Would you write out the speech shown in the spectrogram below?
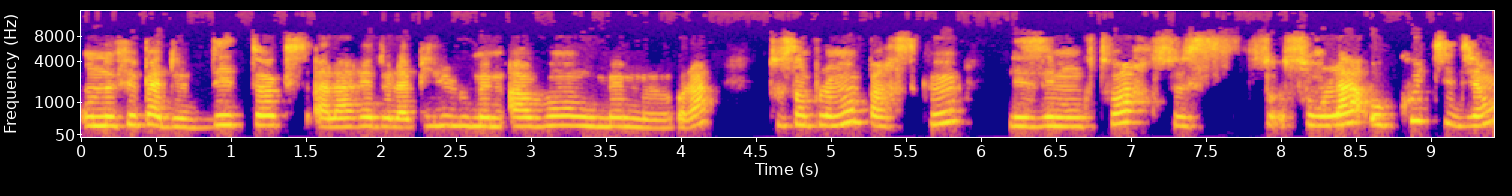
on ne fait pas de détox à l'arrêt de la pilule ou même avant ou même voilà, tout simplement parce que les émonctoires sont là au quotidien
